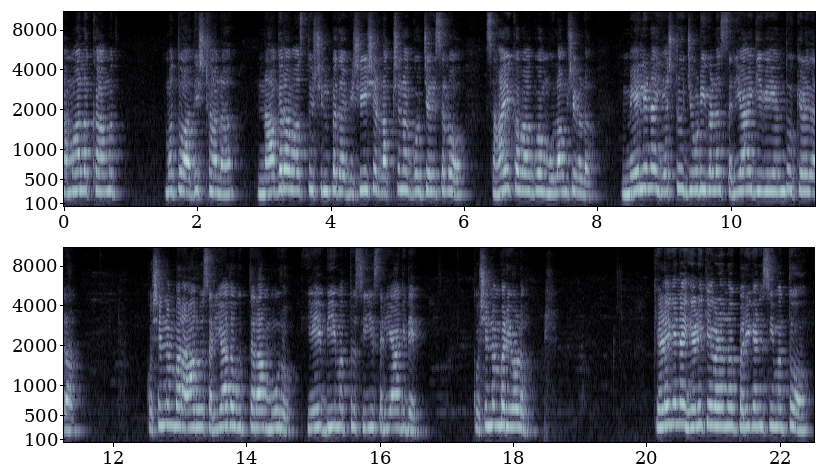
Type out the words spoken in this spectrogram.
ಅಮಾಲಕಾಮ ಮತ್- ಮತ್ತು ಅಧಿಷ್ಠಾನ. ನಾಗರ ವಾಸ್ತುಶಿಲ್ಪದ ವಿಶೇಷ ಲಕ್ಷಣ ಗೋಚರಿಸಲು ಸಹಾಯಕವಾಗುವ ಮೂಲಾಂಶಗಳು. ಮೇಲಿನ ಎಷ್ಟು ಜೋಡಿಗಳು ಸರಿಯಾಗಿವೆ ಎಂದು ಕೇಳಿದರ. ಕ್ವಶನ್ ನಂಬರ್ ಆರು, ಸರಿಯಾದ ಉತ್ತರ ಮೂರು. ಎ, ಬಿ ಮತ್ತು ಸಿ ಸರಿಯಾಗಿದೆ. ಕ್ವಶನ್ ನಂಬರ್ ಏಳು. ಕೆಳಗಿನ ಹೇಳಿಕೆಗಳನ್ನು ಪರಿಗಣಿಸಿ ಮತ್ತು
